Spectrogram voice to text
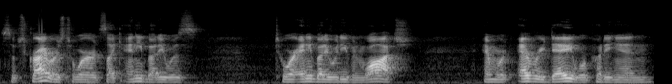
subscribers to where it's like anybody was, to where anybody would even watch. And we're every day we're putting in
